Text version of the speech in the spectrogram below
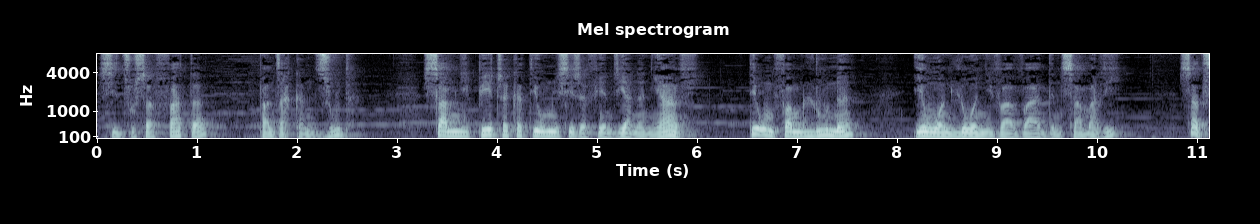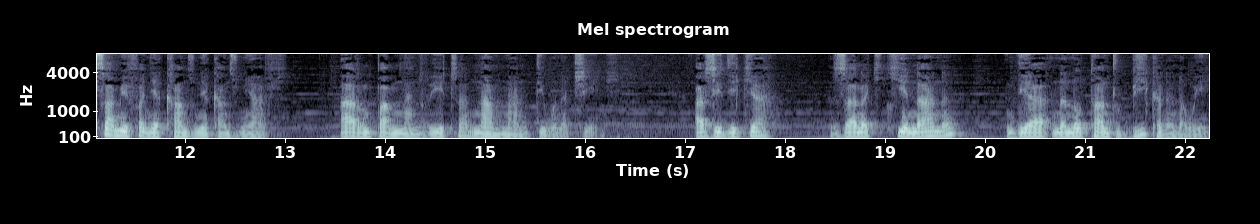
sy Josafata mpanjakan'i Joda samy nipetraka teo amin'ny seza fiandrianany avy teo amin'ny famoloana eo anoloan'ny vavahadin'i Samaria, sady samy efa niakanjo ny akanjony avy, ary ny mpaminany rehetra naminany teo anatrehany. Ary Zedekia, zanak'i Kenana, dia nanao tandroby ka nanao hoe,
